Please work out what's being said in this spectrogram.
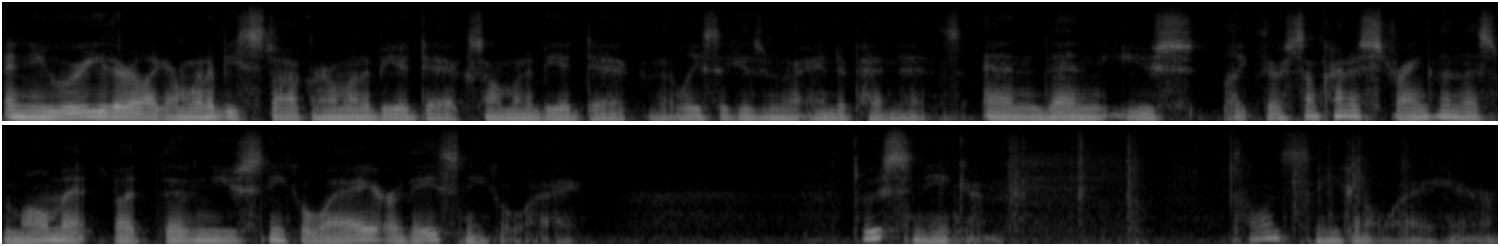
and you were either like i'm going to be stuck or i'm going to be a dick so i'm going to be a dick and at least it gives me my independence. And then you like there's some kind of strength in this moment but then you sneak away or they sneak away. Who's sneaking? Someone's sneaking away here.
